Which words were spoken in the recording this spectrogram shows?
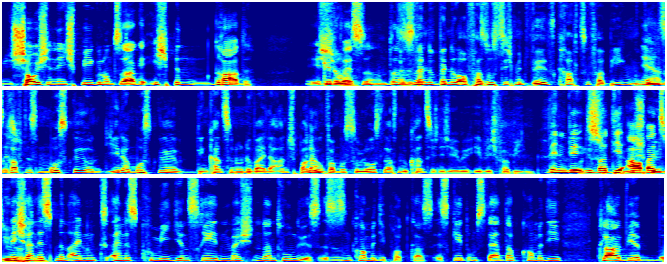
äh, schaue ich in den Spiegel und sage, ich bin gerade. Ich, Genau. weißt du, also wenn, halt, du, wenn du auch versuchst, dich mit Willenskraft zu verbiegen. Ja, Willenskraft ist ein Muskel und jeder Muskel, den kannst du nur eine Weile anspannen. Klar. Irgendwann musst du loslassen, du kannst dich nicht ewi- ewig verbiegen. Wenn wir Und über die die Arbeitsmechanismen eines, eines Comedians reden möchten, dann tun wir es. Es ist ein Comedy-Podcast. Es geht um Stand-up-Comedy. Klar, wir äh,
